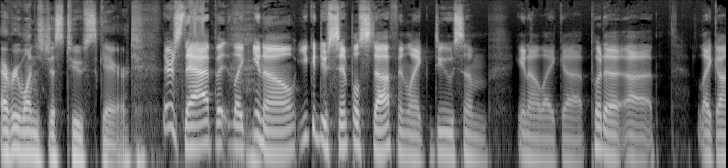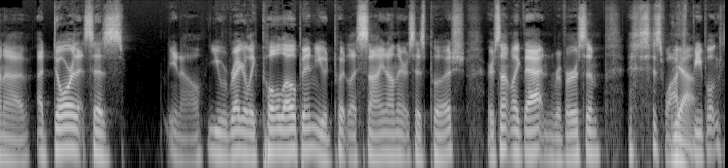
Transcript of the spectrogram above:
everyone's just too scared. There's that, but like you know, you could do simple stuff and like do some, you know, like uh, put a uh, like on a a door that says, you know, you would regularly pull open, you would put a sign on there that says push or something like that, and reverse them. Just watch Yeah. people.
